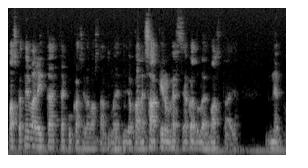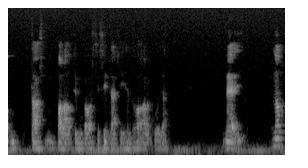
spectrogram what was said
Paskat ne välittää, että kuka siellä vastaan tulee. Että jokainen saa kirvestä, joka tulee vastaan. Ja ne taas palautti mukavasti sitä siihen tuohon alkuun. Ja ne, no,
